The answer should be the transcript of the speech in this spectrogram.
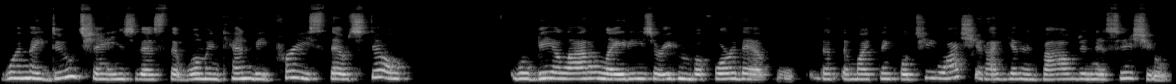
when they do change this, that women can be priests, there still will be a lot of ladies, or even before that, that, that might think, well, gee, why should I get involved in this issue?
